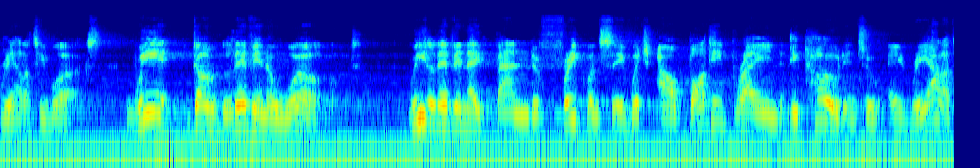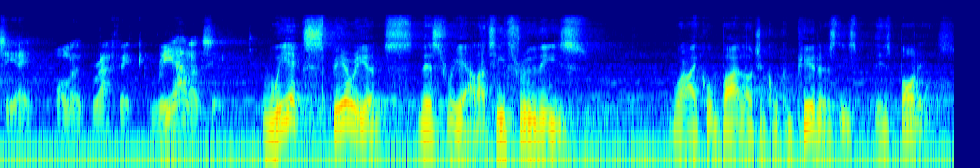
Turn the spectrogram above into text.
reality works. We don't live in a world. We live in a band of frequency which our body brain decode into a reality, a holographic reality. We experience this reality through these, what I call biological computers, these, these bodies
